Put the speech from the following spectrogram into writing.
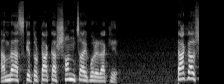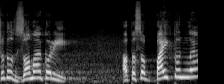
আমরা আজকে তো টাকা সঞ্চয় করে রাখি। টাকা শুধু জমা করি অথচ বাইতুল্লাহ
